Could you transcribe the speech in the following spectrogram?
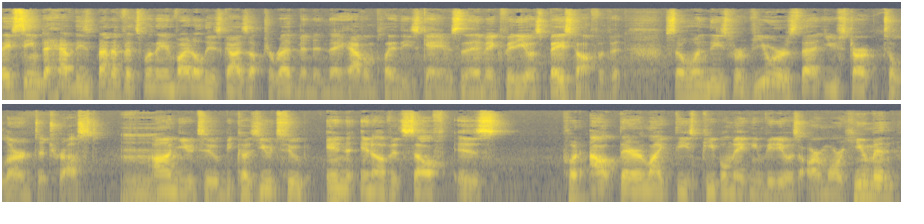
They seem to have these benefits when they invite all these guys up to Redmond and they have them play these games and they make videos based off of it. So when these reviewers that you start to learn to trust mm. on YouTube, because YouTube in and of itself is put out there like these people making videos are more human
